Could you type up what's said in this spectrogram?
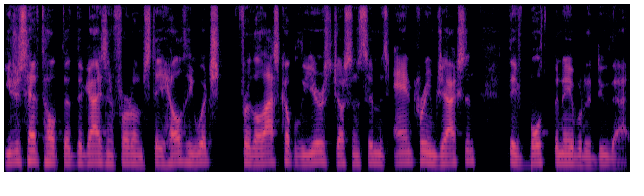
You just have to hope that the guys in front of them stay healthy, which for the last couple of years, Justin Simmons and Kareem Jackson, they've both been able to do that.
